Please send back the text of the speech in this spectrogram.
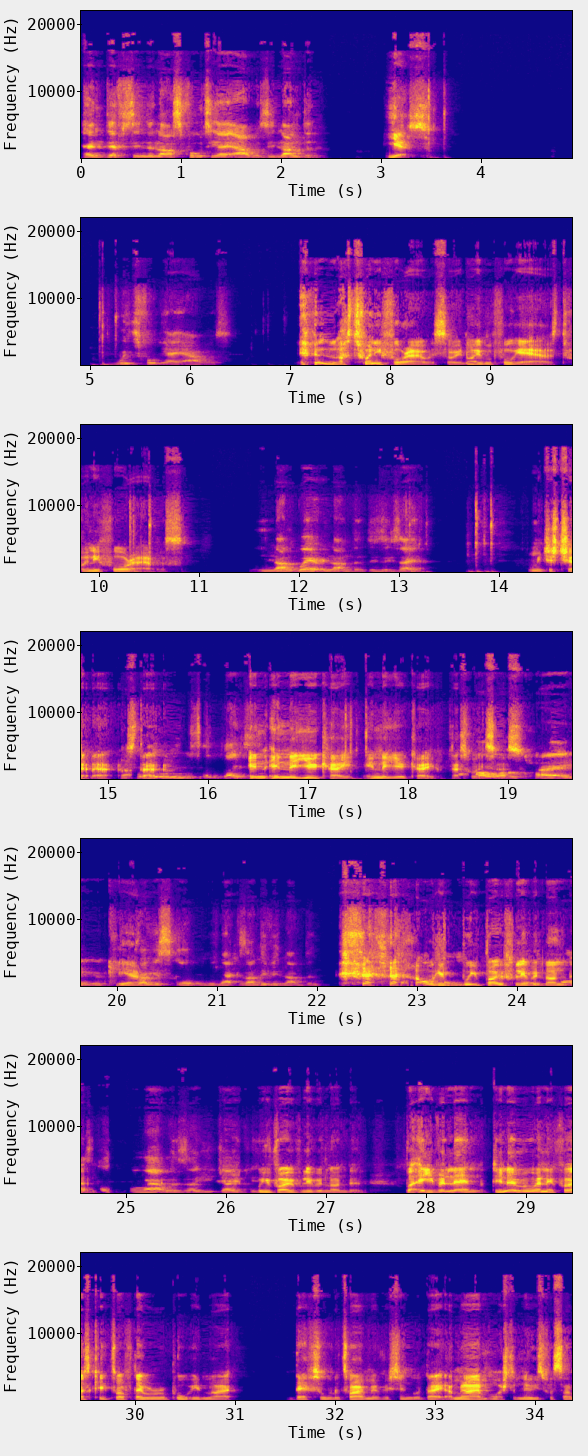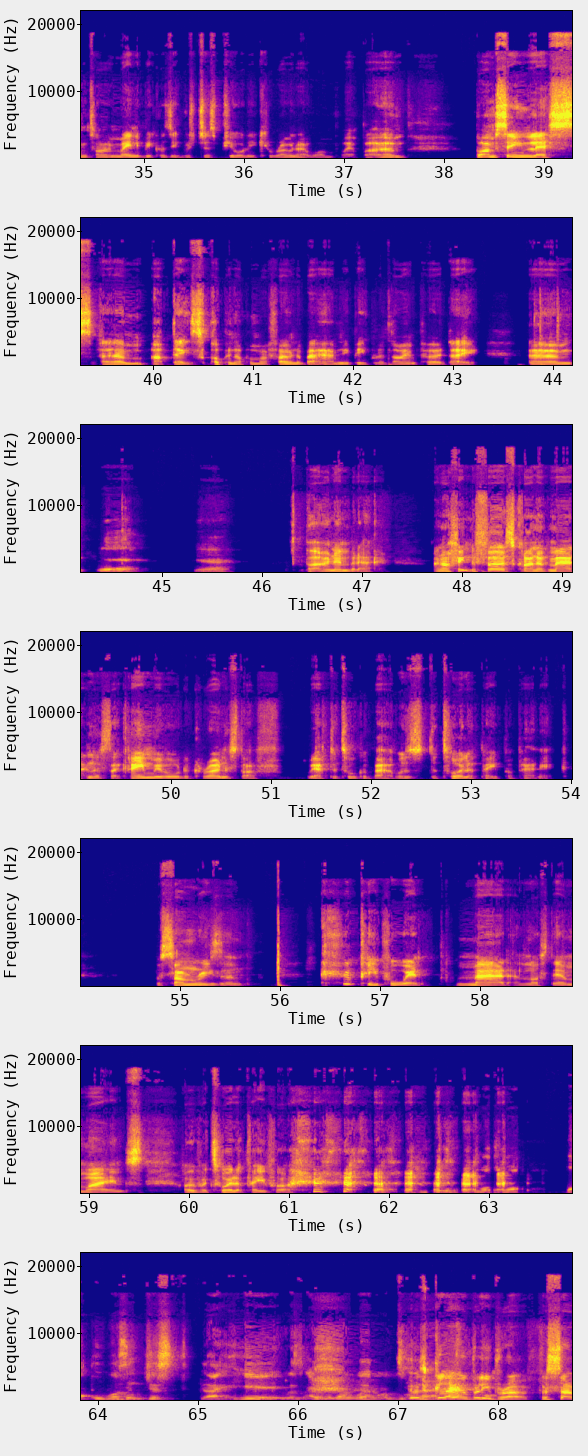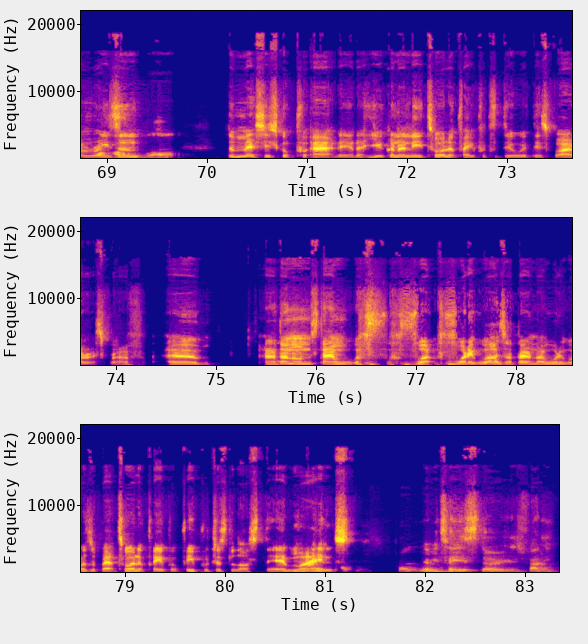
10 deaths in the last 48 hours in London. Yes, Which 48 hours? last 24 hours. Sorry, not even 48 hours. 24 hours. London, where in London does it say? Let me just check that. Like, all in the same place. In in the UK, in the UK, that's what it oh, says. oh, okay. okay. Yeah. Bro, you're scaring me now because I live in London. we, we both live in London. Four hours. Are you joking? We both live in London. But even then, do you remember when it first kicked off? They were reporting like deaths all the time, every single day. I mean, I haven't watched the news for some time, mainly because it was just purely Corona at one point. But um, but I'm seeing less um, updates popping up on my phone about how many people are dying per day. Um, yeah. Yeah. but I remember that. And I think the first kind of madness that came with all the corona stuff we have to talk about was the toilet paper panic. For some reason, people went mad and lost their minds over toilet paper. It was that, that it wasn't just like here, it was over the world. It was globally, bro. For some reason, the message got put out there that you're going to need toilet paper to deal with this virus, bro. Um, and I don't understand what what it was. I don't know what it was about toilet paper. People just lost their minds. Well, let me tell you a story. It's funny.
